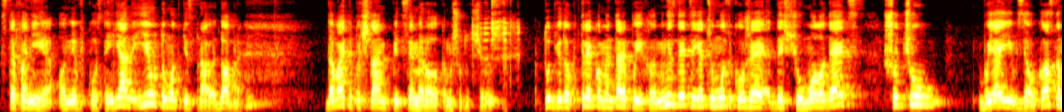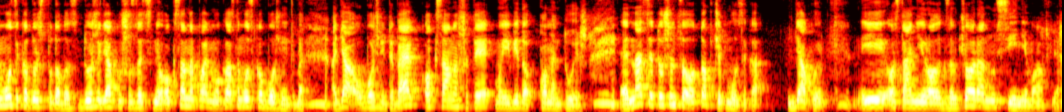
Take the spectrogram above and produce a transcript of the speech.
Стефанія, он невкусний. Я не їв, тому такі справи. Добре. Давайте почитаємо під цими роликами, що тут ще. Тут відок три коментарі поїхали. Мені здається, я цю музику вже десь чув. Молодець, що чув, бо я її взяв. Класна музика, дуже сподобалася. Дуже дякую, що зацінив. Оксана Пальмо, класна музика, обожнюю тебе. А я обожнюю тебе, Оксана, що ти мої відео коментуєш. Е, Настя Тушенцова, топчик музика. Дякую. І останній ролик завчора, ну сіні вафля.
